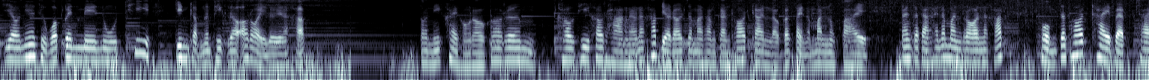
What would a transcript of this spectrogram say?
เจียวเนี่ยถือว่าเป็นเมนูที่กินกับน้ำพริกแล้วอร่อยเลยนะครับ ตอนนี้ไข่ของเราก็เริ่มเข้าที่เข้าทางแล้วนะครับ เดี๋ยวเราจะมาทำการทอดกัน เราก็ใส่น้ำมันลงไป ตั้งกระทะให้น้ำมันร้อนนะครับ ผมจะทอดไข่แบบใช้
